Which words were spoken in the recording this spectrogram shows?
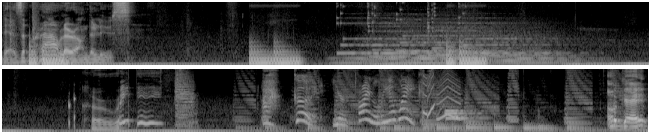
There's a prowler on the loose. Creepy. Ah, good. You're finally awake. Okay.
